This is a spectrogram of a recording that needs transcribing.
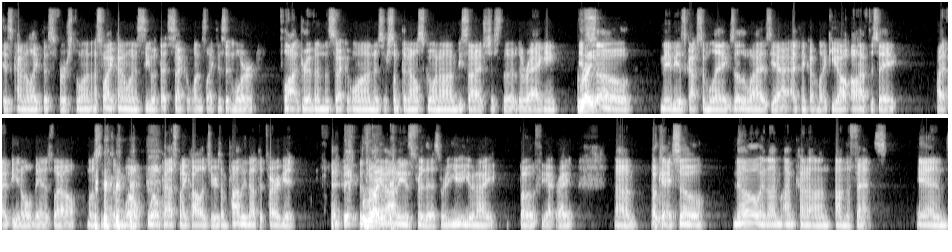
is kind of like this first one, that's why I kind of want to see what that second one's like. Is it more plot driven? The second one? Is there something else going on besides just the the ragging? If Right. so, maybe it's got some legs. Otherwise, yeah, I think I'm like you. I'll, I'll have to say. I, I'd be an old man as well, mostly because I'm well well past my college years. I'm probably not the target the target Right. audience for this. Where you you and I both, yeah, right. Um, okay, so no, and I'm I'm kind of on on the fence, and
